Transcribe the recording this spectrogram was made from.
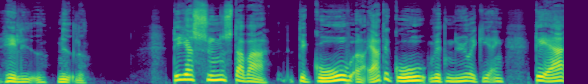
helligede midlet. Det, jeg synes, der var det gode, eller er det gode ved den nye regering, det er,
